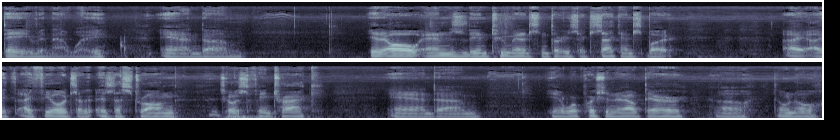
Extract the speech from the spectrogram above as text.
Dave, in that way. And um, it all ends in two minutes and 36 seconds, but I, I, I feel it's a, it's a strong Josephine track, and um, yeah, we're pushing it out there. Uh, don't know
